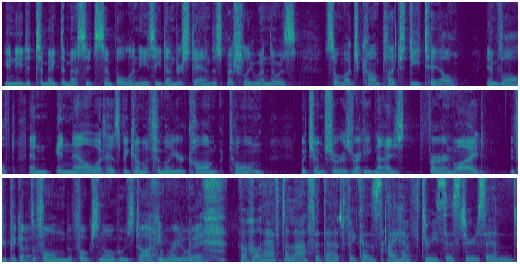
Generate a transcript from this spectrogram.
you needed to make the message simple and easy to understand, especially when there was so much complex detail involved. And in now what has become a familiar, calm tone, which I'm sure is recognized far and wide, if you pick up the phone, do folks know who's talking right away? well, I have to laugh at that because I have three sisters and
